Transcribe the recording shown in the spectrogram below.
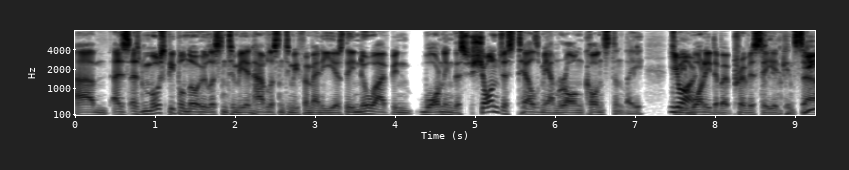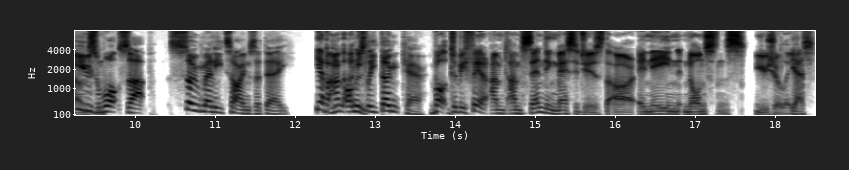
Um, as as most people know who listen to me and have listened to me for many years, they know I've been warning this. Sean just tells me I'm wrong constantly. To You be are. worried about privacy and you concerns. use and- WhatsApp so many times a day. yeah, but you I'm, I mean, honestly don't care. But to be fair, I'm I'm sending messages that are inane nonsense usually. Yes.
